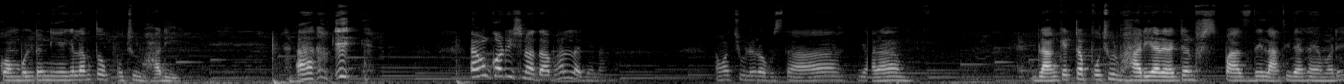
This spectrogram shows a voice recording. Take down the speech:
কম্বলটা নিয়ে গেলাম তো প্রচুর ভারী। আহ, এমন করিস না দা, ভালো লাগে না। আমার চুলের অবস্থা, কি আরাম। ব্ল্যাঙ্কেটটা প্রচুর ভারী, আর একজন পাশ দিয়ে লাথি দেখায় আমারে।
